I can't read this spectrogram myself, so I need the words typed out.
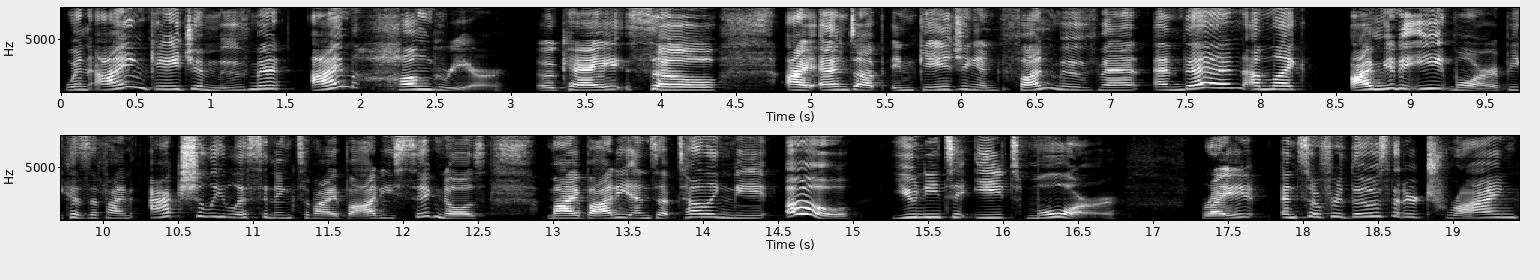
when I engage in movement, I'm hungrier. Okay. So I end up engaging in fun movement. And then I'm like, I'm going to eat more because if I'm actually listening to my body signals, my body ends up telling me, oh, you need to eat more. Right. And so for those that are trying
